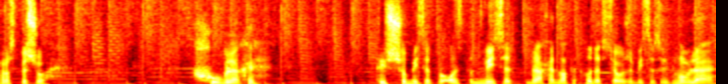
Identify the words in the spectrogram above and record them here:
Розпишу. Фу, бляхи. Ти що біцеп? Ось тут дивіться, бляха, два підходи, все, вже біцепс відмовляє.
